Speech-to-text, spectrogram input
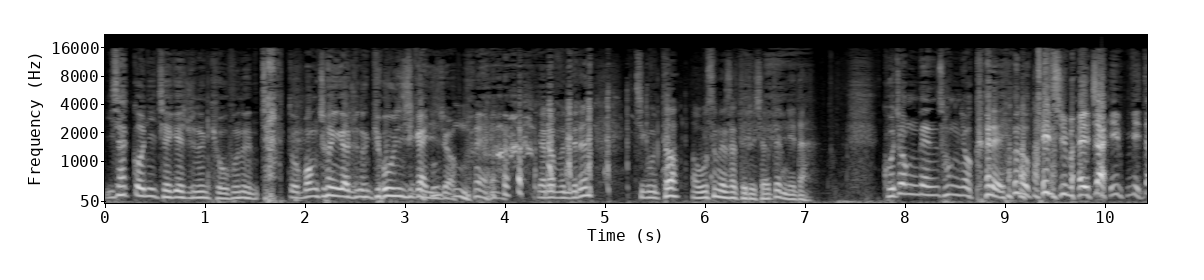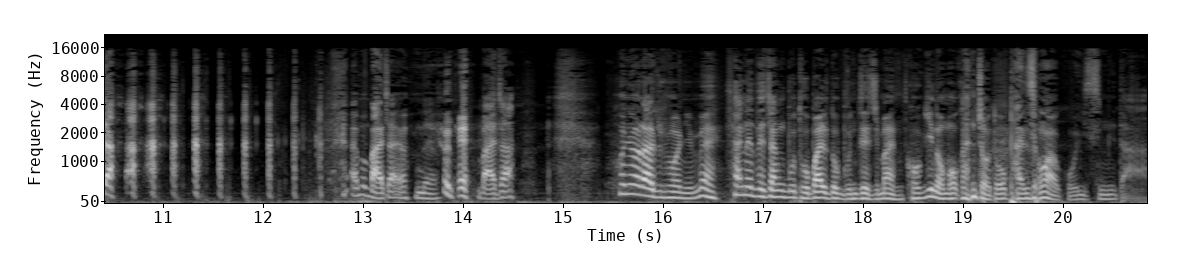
이 사건이 제게 주는 교훈은 자, 또 멍청이가 주는 교훈 시간이죠. 네. 여러분들은 지금부터 웃으면서 들으셔도 됩니다. 고정된 성 역할에 현혹되지 말자입니다. 아, 뭐 맞아요. 네. 네, 맞아. 헌혈 아주머님의 사내대장부 도발도 문제지만 거기 넘어간 저도 반성하고 있습니다.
